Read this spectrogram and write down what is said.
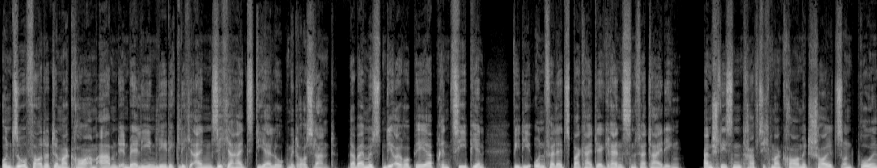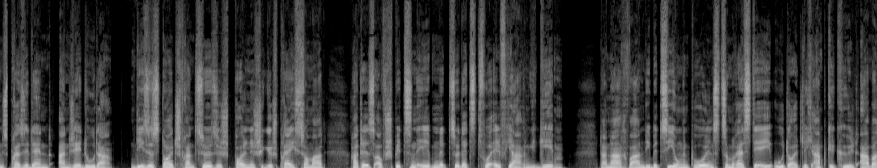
Und so forderte Macron am Abend in Berlin lediglich einen Sicherheitsdialog mit Russland. Dabei müssten die Europäer Prinzipien wie die Unverletzbarkeit der Grenzen verteidigen. Anschließend traf sich Macron mit Scholz und Polens Präsident Andrzej Duda. Dieses deutsch-französisch-polnische Gesprächsformat hatte es auf Spitzenebene zuletzt vor elf Jahren gegeben. Danach waren die Beziehungen Polens zum Rest der EU deutlich abgekühlt, aber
